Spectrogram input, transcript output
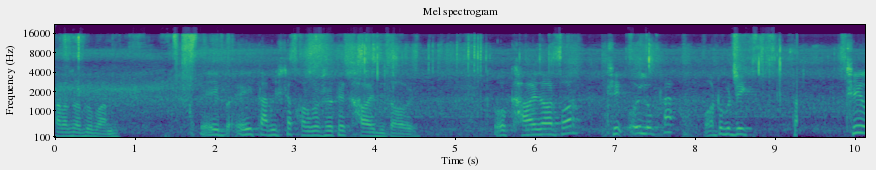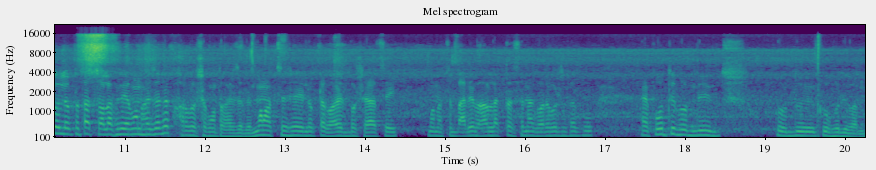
কালো জাদু বান এই এই তাবিজটা খরগোশকে খাওয়াই দিতে হবে। ও খাওয়াই দেওয়ার পর ঠিক ওই লোকটা অটোমেটিক ঠিক ওই লোকটা তার চলাফেরা এমন হয়ে যাবে, খরগোশের মতো হয়ে যাবে। মনে হচ্ছে সেই লোকটা ঘরে বসে আছে, মনে হচ্ছে বাড়ি ভালো লাগতেছে না, ঘরে বসে থাকুক হ্যাঁ প্রতিবন্ধী কু- দুই কুফুরি বান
